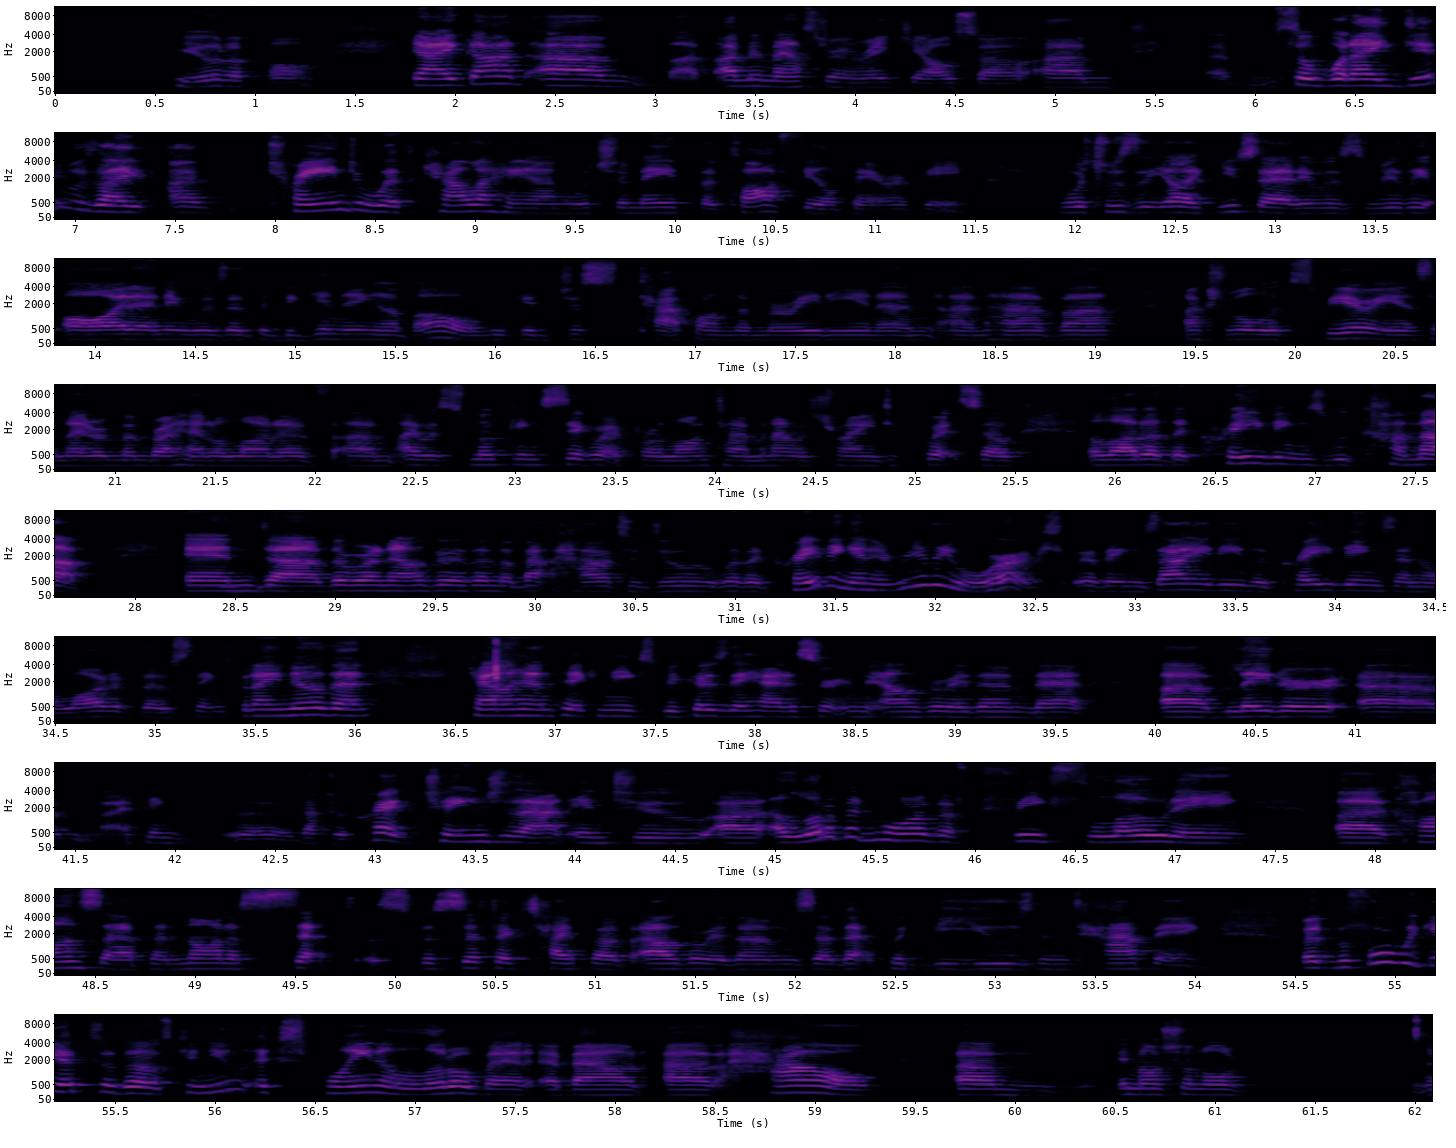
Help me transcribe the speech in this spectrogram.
Beautiful. Yeah, I got, um, I'm a master in Reiki also. Um, um, so what I did was I, I trained with Callahan, which made the thought field therapy, which was like you said, it was really odd. And it was at the beginning of, oh, we could just tap on the meridian and, and have a actual experience. And I remember I had a lot of, um, I was smoking cigarette for a long time and I was trying to quit. So a lot of the cravings would come up and uh, there were an algorithm about how to do it with a craving and it really worked with anxiety with cravings and a lot of those things. But i know that callahan techniques because they had a certain algorithm that uh, later um, i think uh, dr craig changed that into uh, a little bit more of a free floating uh, concept and not a set a specific type of algorithms that, that could be used in tapping but before we get to those, can you explain a little bit about uh, how um, emotional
